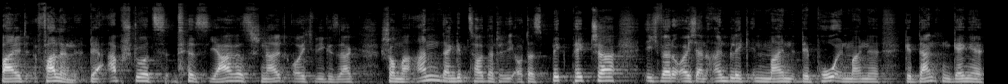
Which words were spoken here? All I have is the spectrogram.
bald fallen. Der Absturz des Jahres schnallt euch, wie gesagt, schon mal an. Dann gibt's heute natürlich auch das Big Picture. Ich werde euch einen Einblick in mein Depot, in meine Gedankengänge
